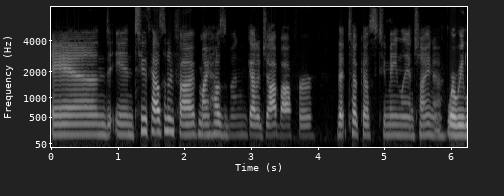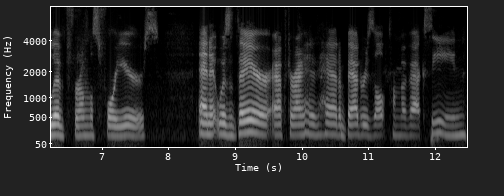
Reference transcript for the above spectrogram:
And in 2005, my husband got a job offer that took us to mainland China, where we lived for almost four years. And it was there after I had had a bad result from a vaccine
